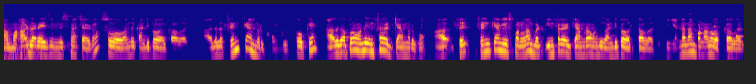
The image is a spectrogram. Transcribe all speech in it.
ஆமா ஹார்ட்வேர் மிஸ் மேட்ச் ஆயிடும். ஸோ வந்து கண்டிப்பா ஒர்க் ஆகாது. அதுல ஃப்ரண்ட் கேம் இருக்கும் உங்களுக்கு ஓகே அதுக்கப்புறம் வந்து இன்ஃப்ராரெட் கேம் இருக்கும். ஃப்ரண்ட் கேம் யூஸ் பண்ணலாம் பட் இன்ஃப்ராரெட் கேமரா வந்து கண்டிப்பா ஒர்க் ஆகாது. நீங்க என்னதான் பண்ணாலும் ஒர்க் ஆகாது.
